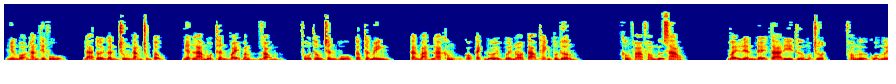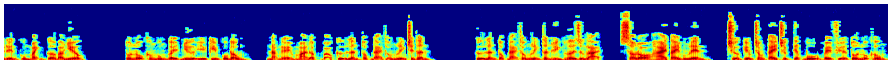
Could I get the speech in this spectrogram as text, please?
nhưng bọn hắn thiên phú đã tới gần trung đẳng chủng tộc, nhất là một thân vậy bằng dòng, phổ thông chân vũ cấp thần minh, căn bản là không có cách đối với nó tạo thành tổn thương. Không phá phòng ngự sao? Vậy liền để ta đi thử một chút, phòng ngự của ngươi đến cùng mạnh cỡ bao nhiêu? Tôn nộ không vung vẩy như ý kim cô đồng, nặng nề mà đập vào cự lân tộc đại thống lĩnh trên thân. Cự lân tộc đại thống lĩnh thân hình hơi dừng lại sau đó hai tay vung lên, trường kiếm trong tay trực tiếp bổ về phía tôn ngộ không.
